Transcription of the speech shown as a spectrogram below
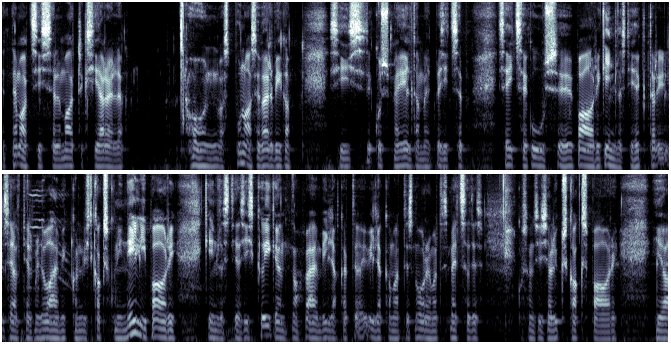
et nemad siis selle maatriksi järele on vast punase värviga, siis kus me eeldame, et pesitseb seitse-kuus paari kindlasti hektaril, sealt järgmine vahemik on vist kaks kuni neli paari kindlasti ja siis kõige noh, vähem viljakad, viljakamates nooremates metsades, kus on siis seal üks-kaks paari ja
